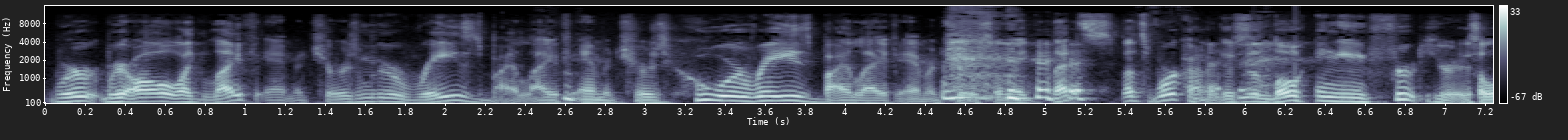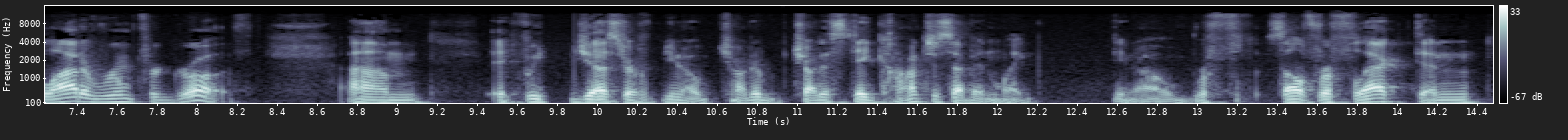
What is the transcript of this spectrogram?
we're we're all like life amateurs and we were raised by life amateurs who were raised by life amateurs. So like let's let's work on it. There's a low hanging fruit here. There's a lot of room for growth. Um, if we just are you know try to try to stay conscious of it and like you know ref- self reflect and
